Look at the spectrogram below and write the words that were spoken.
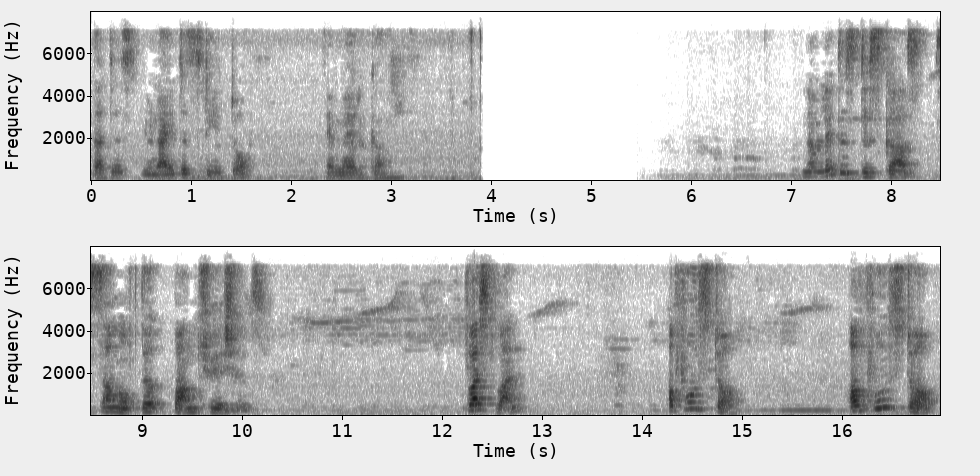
that is United States of America. Now let us discuss some of the punctuations. First one, a full stop. A full stop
